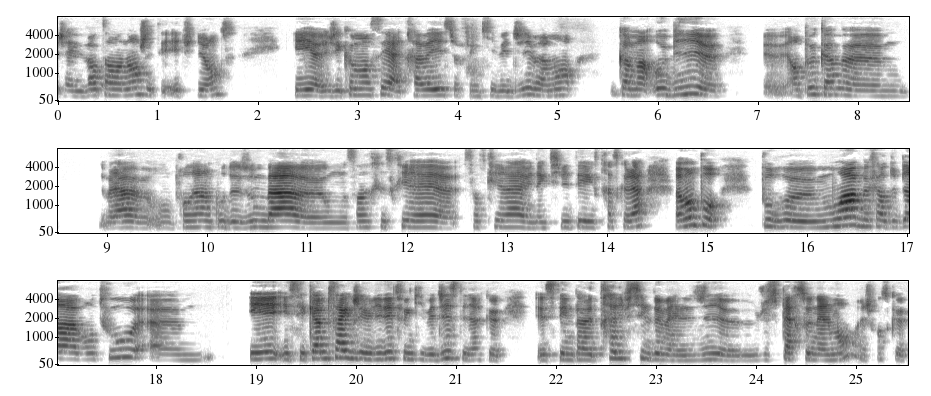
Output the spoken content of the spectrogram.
j'avais 21 ans, j'étais étudiante et j'ai commencé à travailler sur Funky Veggie vraiment comme un hobby, un peu comme voilà, on prendrait un cours de Zumba, euh, on s'inscrirait, euh, s'inscrirait à une activité extrascolaire, vraiment pour, pour euh, moi me faire du bien avant tout. et, et c'est comme ça que j'ai eu l'idée de Funky Veggie, c'est-à-dire que c'était une période très difficile de ma vie, juste personnellement. Et je pense que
